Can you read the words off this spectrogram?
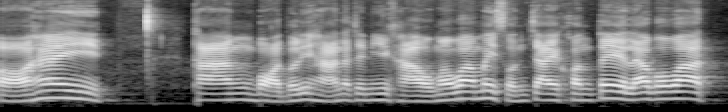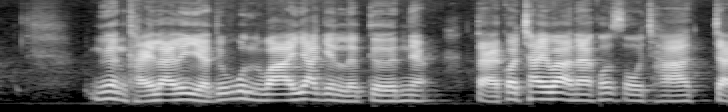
ต่อให้ทางบอร์ดบริหารอาจจะมีข่าวมาว่าไม่สนใจคอนเต้แล้วเพราะว่าเงื่อนไขรายละเอียดที่วุ่นวายยากเย็นเหลือเกินเนี่ยแต่ก็ใช่ว่าอนาคตโซชาจะ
